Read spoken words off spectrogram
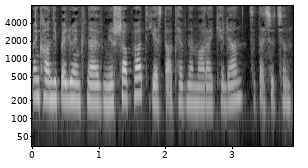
Մենք հանդիպելու ենք նաև մյուս շաբաթ։ Ես Տաթևն եմ Արաքելյան։ Ցտեսություն։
